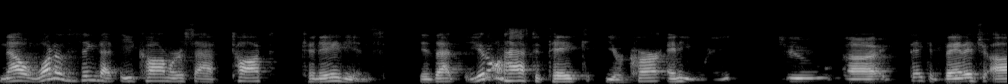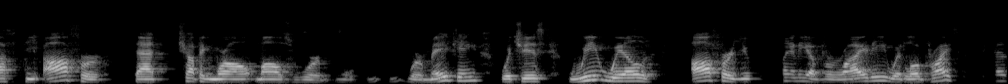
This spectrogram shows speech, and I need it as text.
now, one of the things that e-commerce have taught Canadians is that you don't have to take your car anyway to uh, take advantage of the offer that shopping mall malls were were making, which is we will offer you plenty of variety with low prices because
